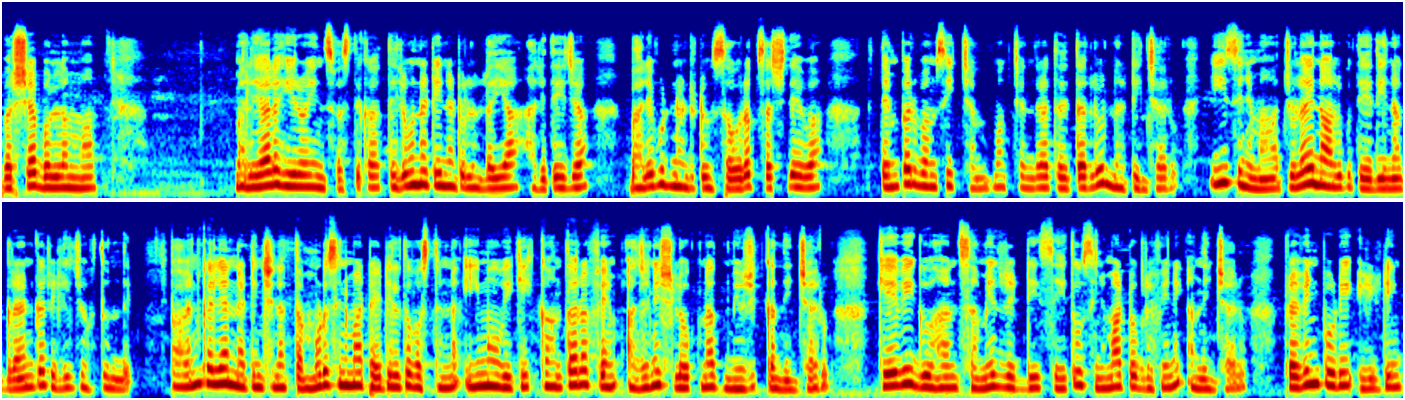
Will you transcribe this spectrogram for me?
వర్ష బొల్లమ్మ మలయాళ హీరోయిన్ స్వస్తిక తెలుగు నటీనటులు లయ హరితేజ బాలీవుడ్ నటుడు సౌరభ్ సచ్దేవా టెంపర్ వంశీ చమ్మక్ చంద్ర తదితరులు నటించారు. ఈ సినిమా జూలై నాలుగు తేదీన గ్రాండ్గా రిలీజ్ అవుతుంది. పవన్ కళ్యాణ్ నటించిన తమ్ముడు సినిమా టైటిల్తో వస్తున్న ఈ మూవీకి కాంతారా ఫేమ్ అజనీష్ లోక్నాథ్ మ్యూజిక్ అందించారు. కేవి గుహాన్ సమీర్ రెడ్డి సేతు సినిమాటోగ్రఫీని అందించారు. Praveen Pudi editing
